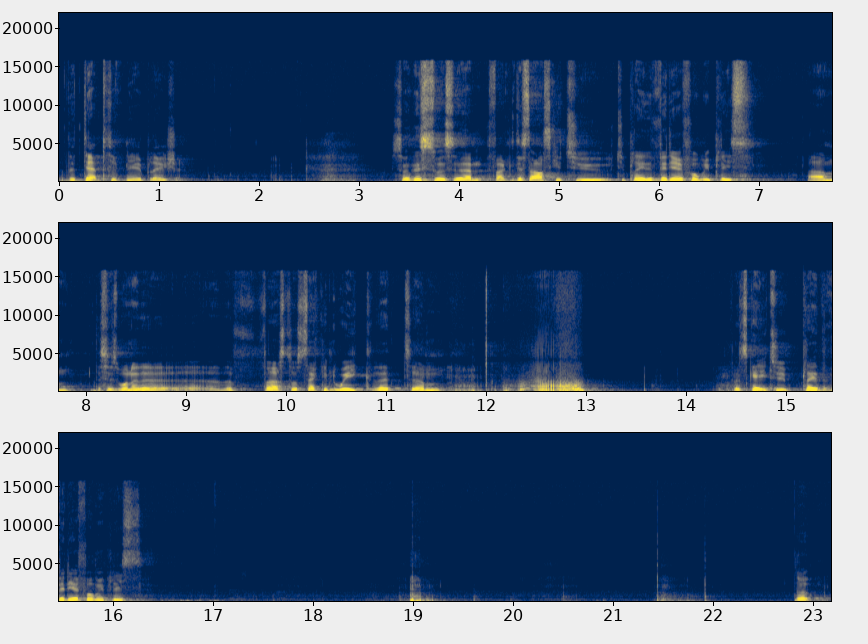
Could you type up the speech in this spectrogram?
of the depth of neoplasia. So this was, um, if I can just ask you to, to play the video for me, please. Um, this is one of the, uh, the first or second week that... Um, let's get you to play the video for me, please. Nope.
